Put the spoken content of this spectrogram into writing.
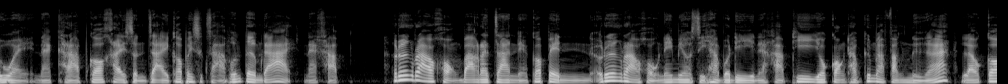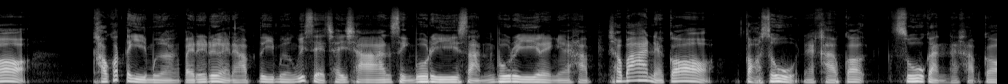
ด้วยนะครับ ก็ใครสนใจก็ไปศึกษาเพิ่มเติมได้นะครับ เรื่องราวของบางระจันเนี่ยก็เป็นเรื่องราวของในเมียวสีหบดีนะครับที่ยกกองทัพขึ้นมาฝั่งเหนือ แล้วก็เขาก็ตีเมืองไปเรื่อยๆนะครับตีเมืองวิเศษชัยชาญ สิงห์บุรี สันบุรีอะไรเงี้ยครับชาวบ้านเนี่ยก็ต่อสู้นะครับก็สู้กันนะครับก็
